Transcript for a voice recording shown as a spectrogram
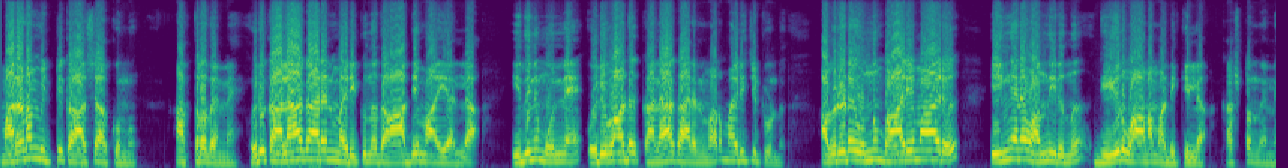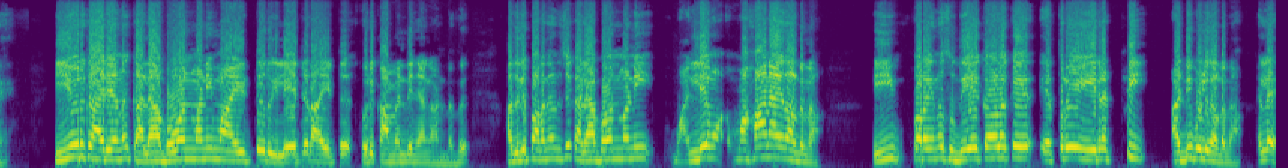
മരണം വിറ്റ് കാശാക്കുന്നു. അത്ര തന്നെ. ഒരു കലാകാരൻ മരിക്കുന്നത് ആദ്യമായി അല്ല. ഇതിനു മുന്നേ ഒരുപാട് കലാകാരന്മാർ മരിച്ചിട്ടുണ്ട്. അവരുടെ ഒന്നും ഭാര്യമാര് ഇങ്ങനെ വന്നിരുന്ന് ഗീർവാണം അടിക്കില്ല. കഷ്ടം തന്നെ. ഈ ഒരു കാര്യമാണ് കലാഭവൻ മണിയുമായിട്ട് റിലേറ്റഡ് ആയിട്ട് ഒരു കമന്റ് ഞാൻ കണ്ടത്. അതിൽ പറഞ്ഞതെന്ന് വെച്ചാൽ കലാഭവൻ മണി വലിയ മഹാനായ നടനാ. ഈ പറയുന്ന സുധിയേക്കാളൊക്കെ എത്രയോ ഇരട്ടി അടിപൊളി നടന അല്ലേ?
